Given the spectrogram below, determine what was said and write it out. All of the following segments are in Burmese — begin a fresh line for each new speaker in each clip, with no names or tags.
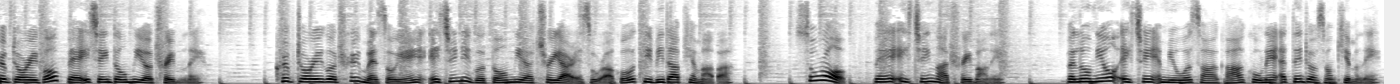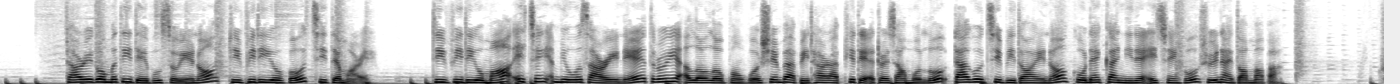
crypto တွေကိုဘယ် exchange သုံးပြီးတော့ trade မလဲ crypto တွေကို trade မယ်ဆိုရင် exchange တွေကိုသုံးပြီးတော့ trade ရတယ်ဆိုတာကိုသိပြီးသားဖြစ်မှာပါဆိုတော့ဘယ် exchange မှာ trade ပါလဲဘယ်လိုမျိုး exchange အမျိုးအစားကကိုယ်နဲ့အသင့်တော်ဆုံးဖြစ်မလဲဒါတွေကိုမသိသေးဘူးဆိုရင်တော့ဒီဗီဒီယိုကိုကြည့်သင့်ပါတယ်ဒီဗီဒီယိုမှာ exchange အမျိုးအစားတွေနဲ့သူတို့ရဲ့အလုပ်လုပ်ပုံကိုရှင်းပြပေးထားတာဖြစ်တဲ့အတွက်ကြောင့်မို့လို့ဒါကိုကြည့်ပြီးတော့ရင်တော့ကိုယ်နဲ့ကိုက်ညီတဲ့ exchange ကိုရွေးနိုင်သွားမှာပါ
